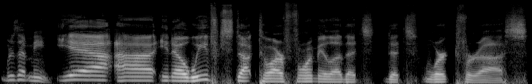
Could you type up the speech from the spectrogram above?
what does that mean? Yeah, uh, you know, we've stuck to our formula that's that's worked for us.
